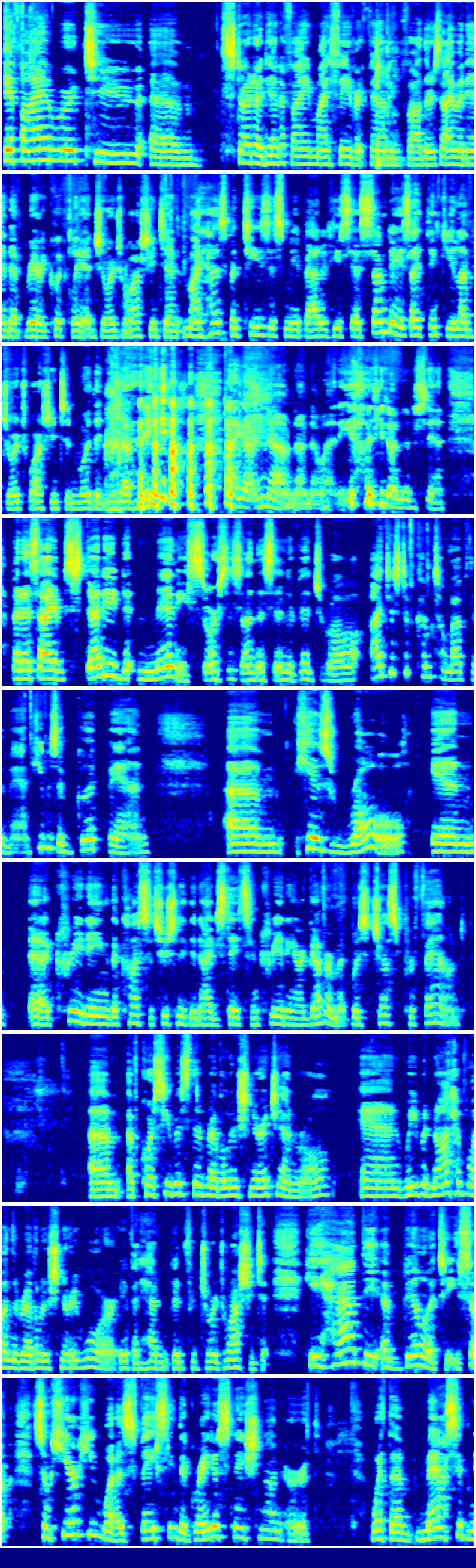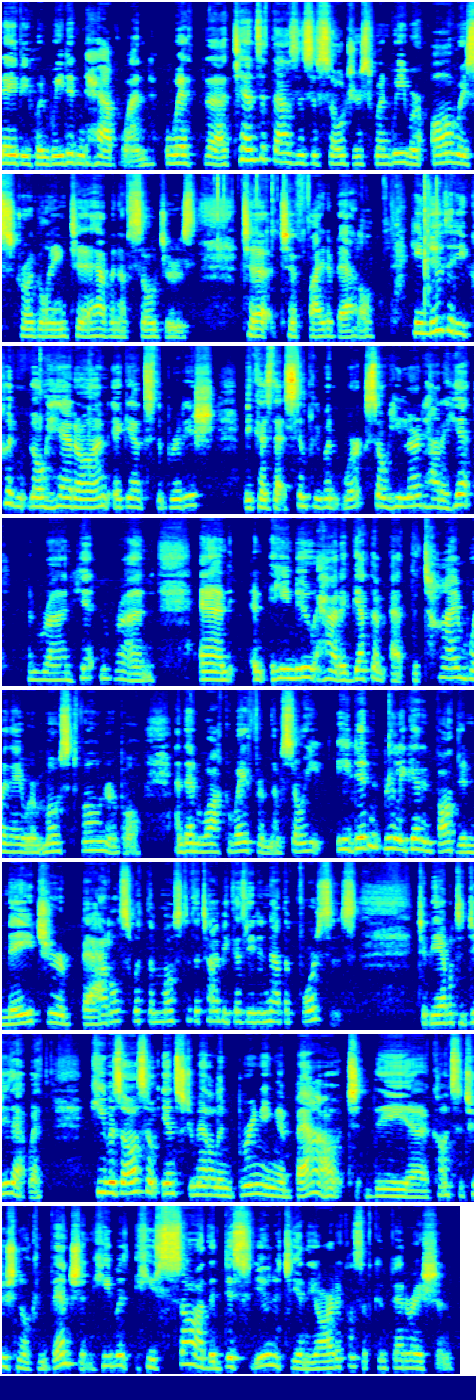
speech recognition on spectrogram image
If I were to um, start identifying my favorite founding fathers, I would end up very quickly at George Washington. My husband teases me about it. He says, Some days I think you love George Washington more than you love me. I go, No, no, no, honey, you don't understand. But as I've studied many sources on this individual, I just have come to love the man. He was a good man. Um, his role in uh, creating the Constitution of the United States and creating our government was just profound. Um, of course, he was the Revolutionary General, and we would not have won the Revolutionary War if it hadn't been for George Washington. He had the ability. So, so here he was facing the greatest nation on earth with a massive navy when we didn't have one, with uh, tens of thousands of soldiers when we were always struggling to have enough soldiers to, to fight a battle. He knew that he couldn't go head on against the British because that simply wouldn't work. So he learned how to hit and run, hit and run. And, and he knew how to get them at the time when they were most vulnerable and then walk away from them. So he, he didn't really get involved in major battles with them most of the time because he didn't have the forces to be able to do that with. He was also instrumental in bringing about the uh, Constitutional Convention. He was he saw the disunity in the Articles of Confederation,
